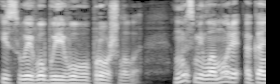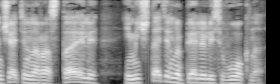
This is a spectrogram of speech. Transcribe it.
из своего боевого прошлого. Мы с Миломоре окончательно растаяли и мечтательно пялились в окна,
